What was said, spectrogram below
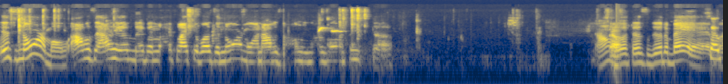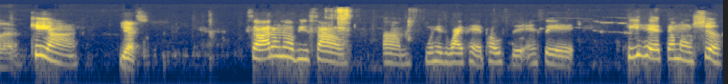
it's normal. I was out here living life like it wasn't normal and I was the only one going through stuff. I don't know if that's good or bad, So- but Keon. Yes. So I don't know if you saw um when his wife had posted and said he had them on shift.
